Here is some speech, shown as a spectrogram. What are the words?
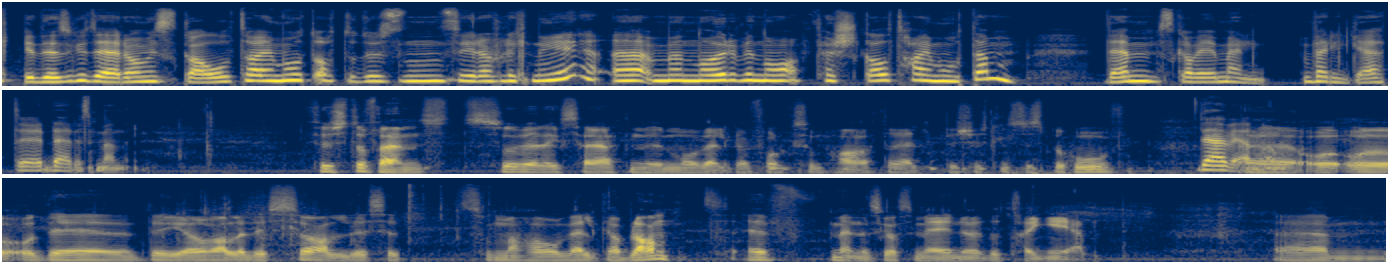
ikke diskutere om vi skal ta imot 8000 Syria-flyktninger, eh, men når vi nå først skal ta imot dem, hvem skal vi velge etter deres mening? Først og fremst så vil jeg si at vi må velge folk som har et reelt beskyttelsesbehov. Det er vi enige om. Eh, og og, og det, det, gjør alle disse. Alle disse som vi har å velge blant, er mennesker som er i nød og trenger hjelp. Um,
